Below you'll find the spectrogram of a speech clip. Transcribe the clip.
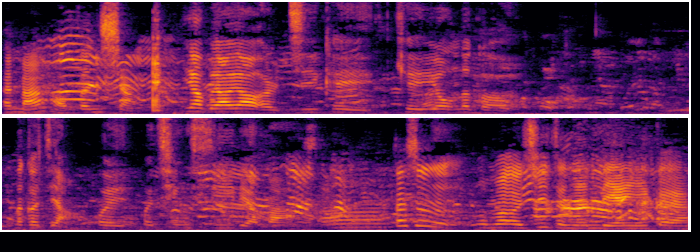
还蛮好分享的。要不要要耳机？可以可以用那个那个讲，会会清晰一点吧？哦，但是我们耳机只能连一个呀。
